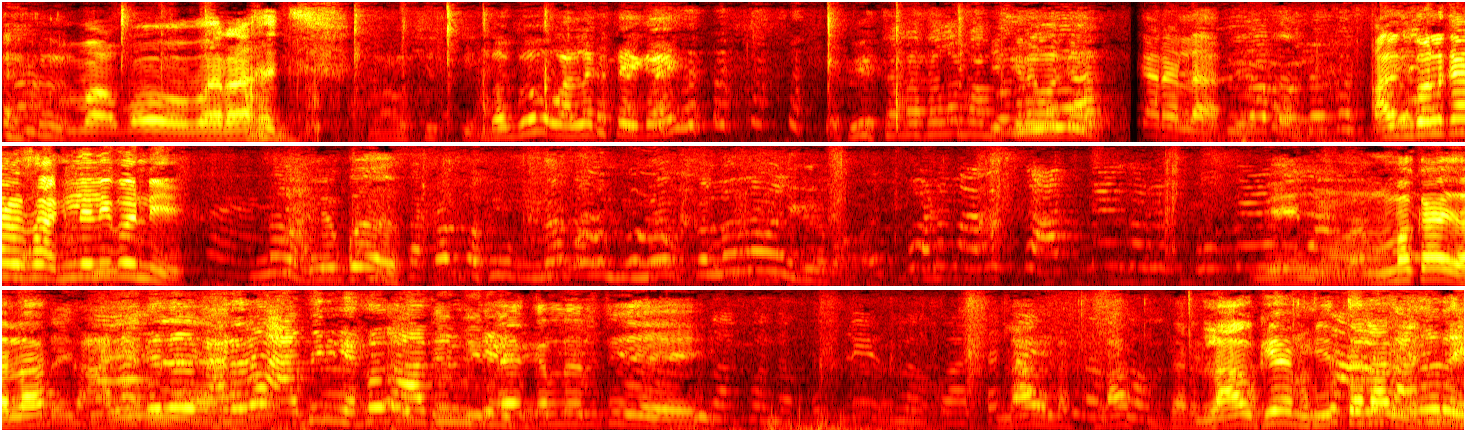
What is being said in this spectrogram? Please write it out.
बाबा बाबा राज बघू ओळखते काय? इकडे बघा. करायला. अंघोळ काय सांगलेली कोणी. मग काय झाला? लाव घे मी तर आहे.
